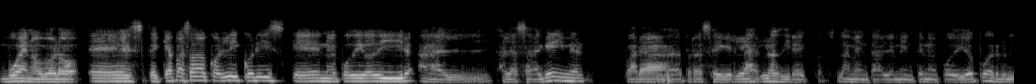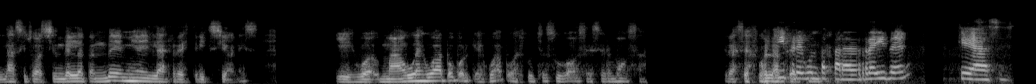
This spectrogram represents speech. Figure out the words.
Bueno, bro, este, ¿qué ha pasado con Licoris? Que no he podido ir al, a la sala gamer para, para seguir los directos. Lamentablemente no he podido por la situación de la pandemia y las restricciones. Y Mau es guapo porque es guapo, escucha su voz, es hermosa. Gracias por la Y pregunta, para Raiden, ¿qué haces?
